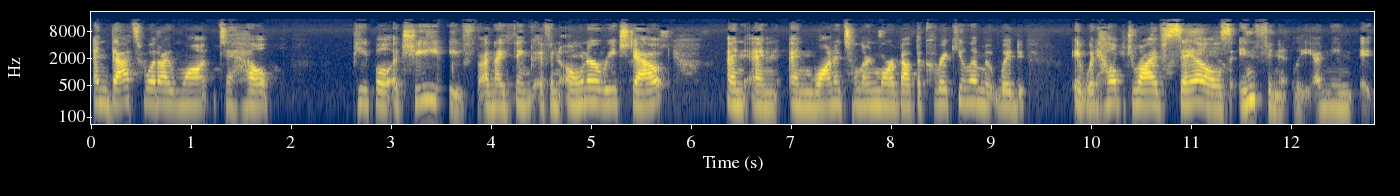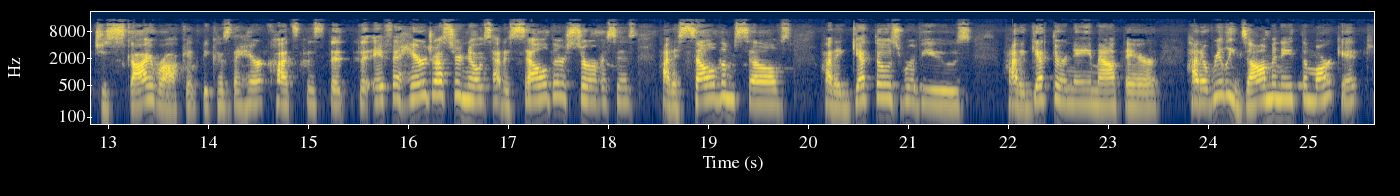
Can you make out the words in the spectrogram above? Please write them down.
and that's what I want to help people achieve. And I think if an owner reached out and and and wanted to learn more about the curriculum, it would it would help drive sales infinitely. I mean, it just skyrocket because the haircuts, this the, the if a hairdresser knows how to sell their services, how to sell themselves, how to get those reviews, how to get their name out there, how to really dominate the market.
